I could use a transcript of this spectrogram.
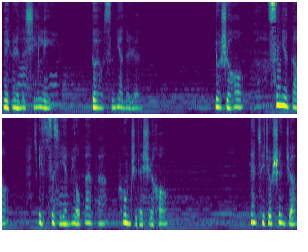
每个人的心里都有思念的人，有时候思念到连自己也没有办法控制的时候，干脆就顺着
